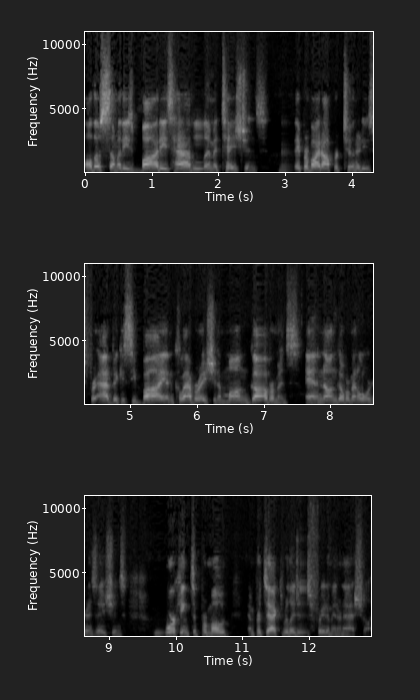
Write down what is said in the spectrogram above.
Although some of these bodies have limitations, they provide opportunities for advocacy by and collaboration among governments and non governmental organizations working to promote and protect religious freedom internationally.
